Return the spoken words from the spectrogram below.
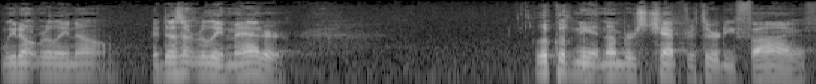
We don't really know. It doesn't really matter. Look with me at Numbers chapter 35.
